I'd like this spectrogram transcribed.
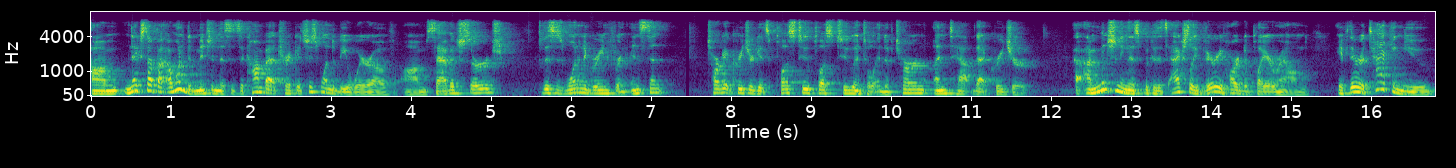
Um, next up, I wanted to mention this. It's a combat trick. It's just one to be aware of. Um, Savage Surge. This is one in a green for an instant. Target creature gets plus two, plus two until end of turn. Untap that creature. I'm mentioning this because it's actually very hard to play around if they're attacking you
